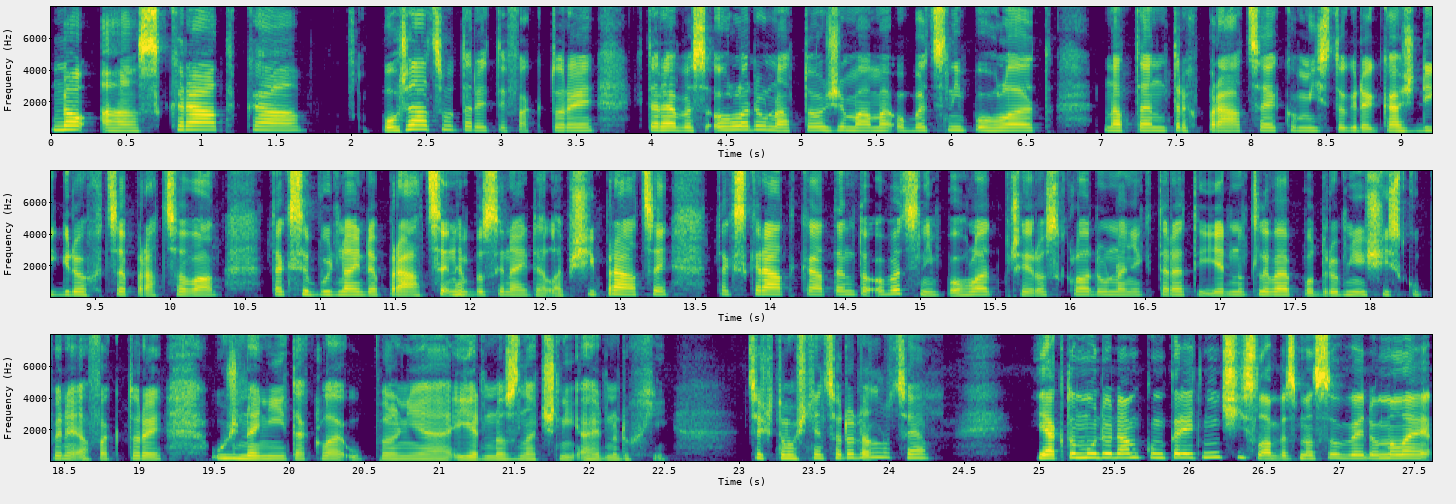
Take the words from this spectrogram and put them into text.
No a zkrátka pořád jsou tady ty faktory, které bez ohledu na to, že máme obecný pohled na ten trh práce jako místo, kde každý, kdo chce pracovat, tak si buď najde práci nebo si najde lepší práci, tak zkrátka tento obecný pohled při rozkladu na některé ty jednotlivé podrobnější skupiny a faktory už není takhle úplně jednoznačný a jednoduchý. Chceš k tomu ještě něco dodat, Lucie? Já k tomu dodám konkrétní čísla, aby jsme si uvědomili,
